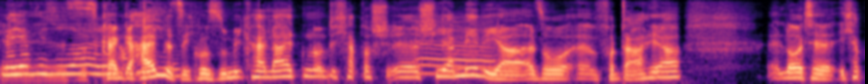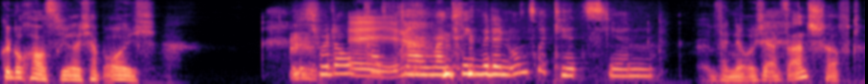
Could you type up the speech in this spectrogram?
Naja, wieso Das ist kein Geheimnis. Ich muss Sumika leiten und ich habe doch äh, Shia Äh. Media. Also äh, von daher, äh, Leute, ich habe genug Haustiere. Ich habe euch. Ich wollte auch Ey. fragen, wann kriegen wir denn unsere Kätzchen? Wenn ihr euch eins anschafft.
